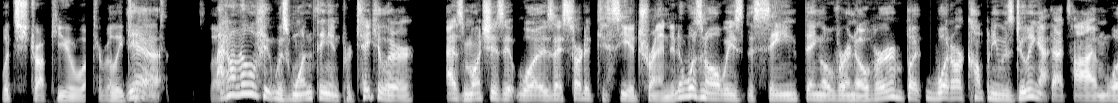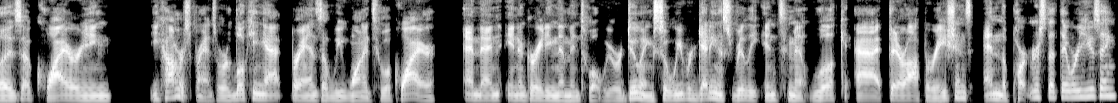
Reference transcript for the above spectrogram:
what struck you to really take yeah. I don't know if it was one thing in particular as much as it was, I started to see a trend and it wasn't always the same thing over and over. But what our company was doing at that time was acquiring e-commerce brands. We're looking at brands that we wanted to acquire and then integrating them into what we were doing. So we were getting this really intimate look at their operations and the partners that they were using.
